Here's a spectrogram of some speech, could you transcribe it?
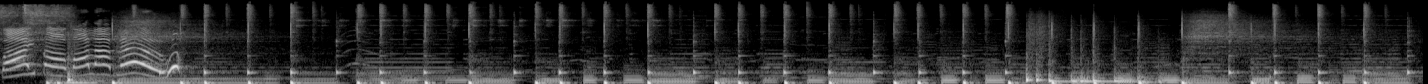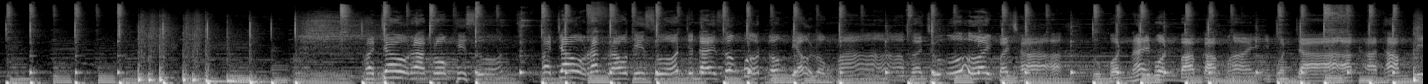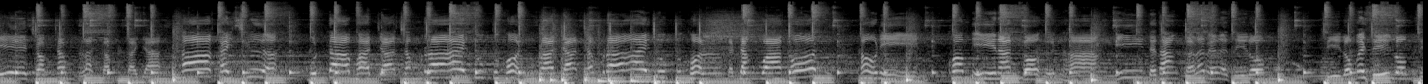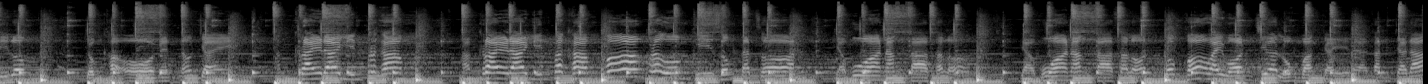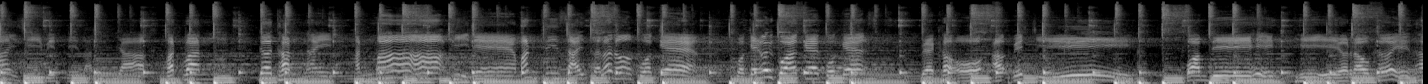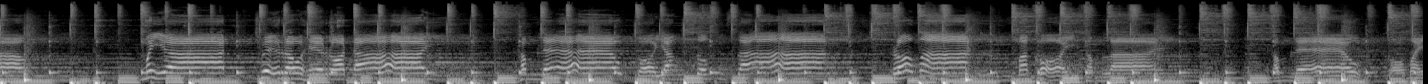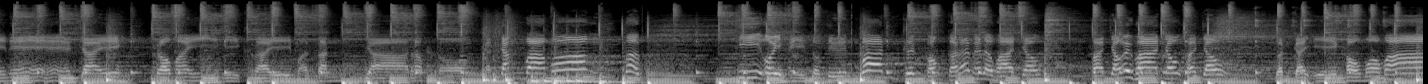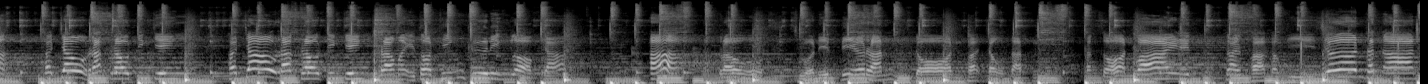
ไปต่อหมอลำเร็วพระเจ้ารักโลกที่สุด พระเจ้ารักเราที่สุด จนได้ทรงบุตรองค์เดียวลงมา เพื่อช่วยประชา ทุกคนให้พ้นบาปกรรมให้พ้นจากอาธรรมที่ชอบช้ำ กรรมกายาถ้าใครเชื่อ บุตรตาพระจะชำร้ายทุกทุกๆคนพระจะชำร้ายทุกทุกๆคนกระจังว่าคนเท่านี้ ความดีนั้นก็หินห่างมีแต่ทางกันและเป็นสีลม สีลมไอ้สีลมสีลมจงเข้าเม็ดเอาใจหากใครได้ยินพระคำหากใครได้ยินพระคำของพระองค์ที่ทรงตรัดสอนอย่ามัวนั่งตาสลอ ว่าแกเอ้ยกว่าแกกว่าแก ยให้ตัวตื่นวันขึ้นของกะละแม่ละพาเจ้าพาเจ้าไอ้พาเจ้าพาเจ้าส่วนไก่เอเข้ามอมาพระเจ้ารักเราจริง ๆ พระเจ้ารักเราจริงๆเราไม่ทอดทิ้งคือลิงหลอกจ้าเราชั่วนิดนิรันดรพระเจ้าตัดทั้งสอนไว้ในการพาคำพีเชิญท่านอ่าน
